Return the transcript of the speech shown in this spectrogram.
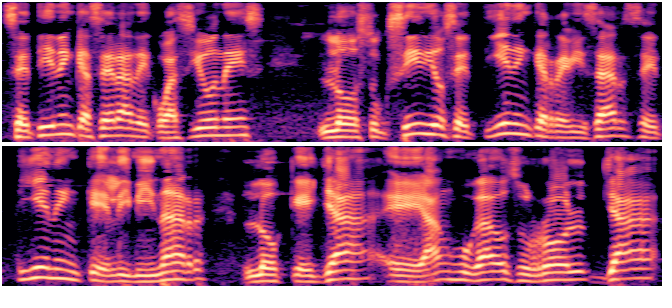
se tienen que hacer adecuaciones, los subsidios se tienen que revisar, se tienen que eliminar los que ya eh, han jugado su rol. Ya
